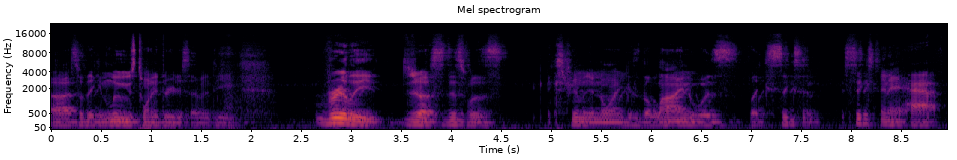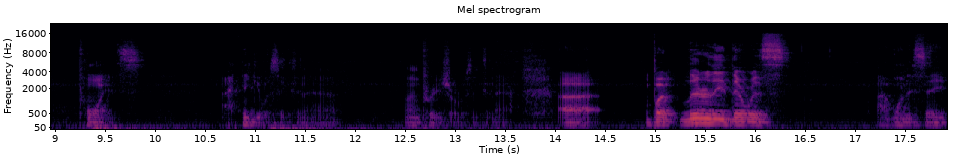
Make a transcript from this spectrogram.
uh, so they can lose 23 to 17. Really, just this was extremely annoying because the line was like six and six and a half points. I think it was six and a half. I'm pretty sure it was six and a half. Uh, but literally, there was I want to say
